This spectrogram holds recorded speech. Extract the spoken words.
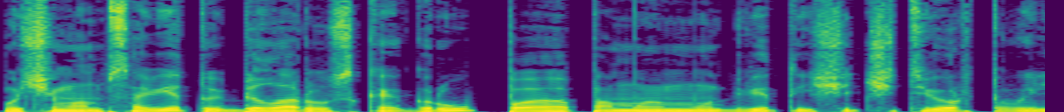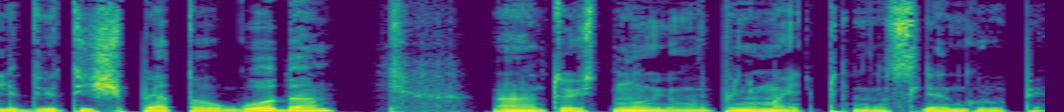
Очень вам советую. Белорусская группа, по-моему, 2004 или 2005 года. А, то есть, ну, вы понимаете, 15 лет группе.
